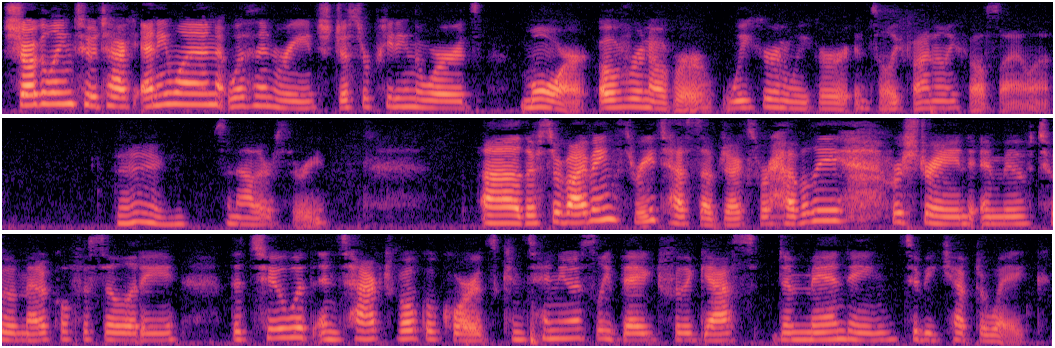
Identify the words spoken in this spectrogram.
Struggling to attack anyone within reach, just repeating the words more over and over, weaker and weaker, until he finally fell silent. Dang. So now there's three. Uh, the surviving three test subjects were heavily restrained and moved to a medical facility. The two with intact vocal cords continuously begged for the gas, demanding to be kept awake.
